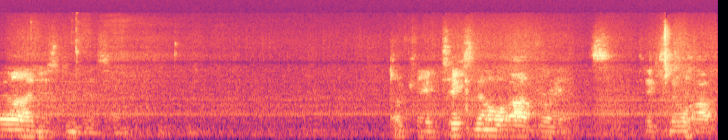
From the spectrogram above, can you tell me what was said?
Well, I just do this one. Okay, takes no operands, takes no operands.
